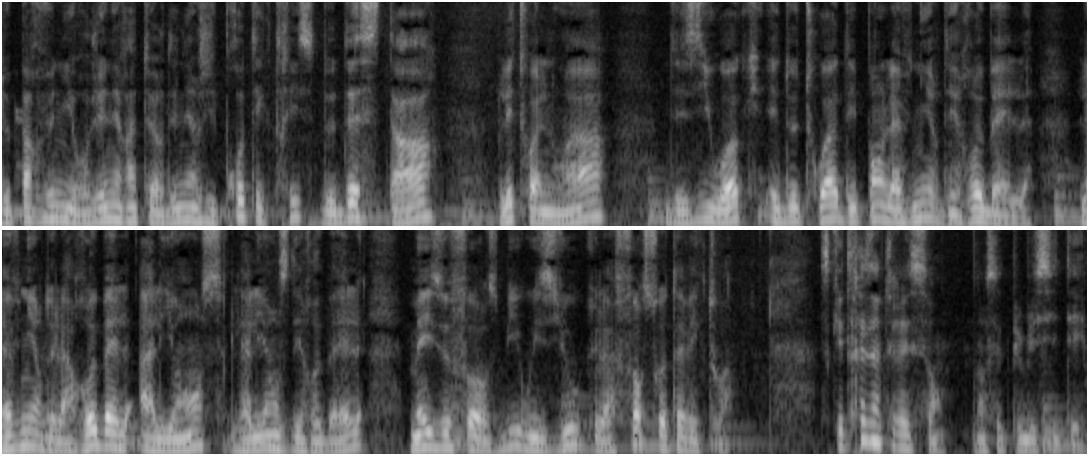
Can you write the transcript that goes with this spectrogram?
de parvenir au générateur d'énergie protectrice de Death Star, l'étoile noire, des Ewoks et de toi dépend l'avenir des rebelles, l'avenir de la rebelle alliance, l'alliance des rebelles. May the force be with you, que la force soit avec toi. Ce qui est très intéressant dans cette publicité,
